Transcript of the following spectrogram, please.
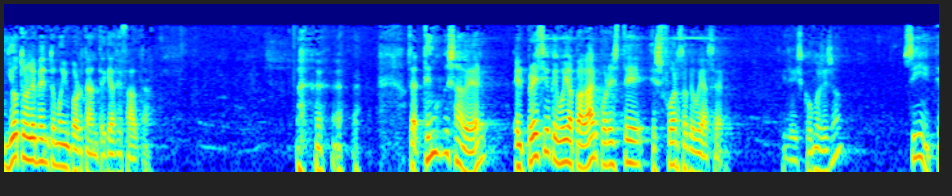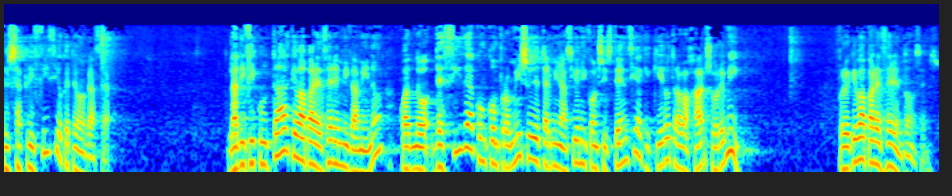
y otro elemento muy importante que hace falta. o sea, tengo que saber el precio que voy a pagar por este esfuerzo que voy a hacer. Y diréis, ¿cómo es eso? Sí, el sacrificio que tengo que hacer. La dificultad que va a aparecer en mi camino cuando decida con compromiso y determinación y consistencia que quiero trabajar sobre mí. Porque ¿qué va a aparecer entonces?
